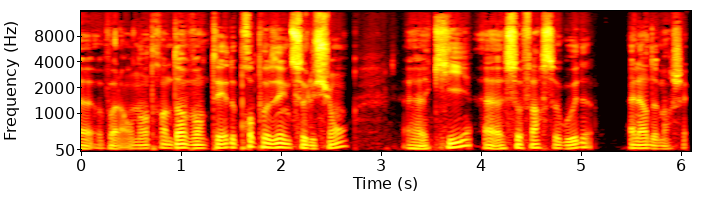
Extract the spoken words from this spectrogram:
Euh, voilà, on est en train d'inventer, de proposer une solution euh, qui, euh, so far so good, a l'air de marcher.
